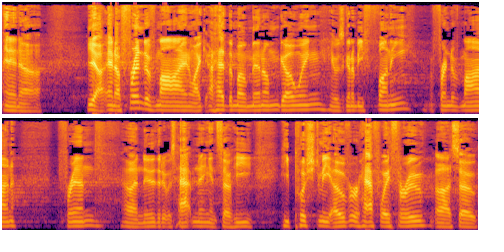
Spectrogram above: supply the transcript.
and uh, yeah, and a friend of mine, like I had the momentum going. It was going to be funny. A friend of mine, friend, uh, knew that it was happening, and so he he pushed me over halfway through. Uh, so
